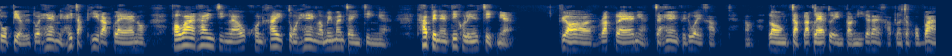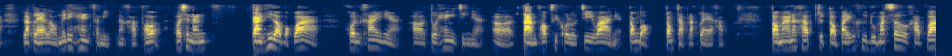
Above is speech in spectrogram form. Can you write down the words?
ตัวเปียกหรือตัวแห้งเนี่ยให้จับที่รักแร้เนาะเพราะว่าถ้าจริงๆแล้วคนไข้ตัวแห้งเราไม่มั่นใจจริงๆเนี่ยถ้าเป็นแอนตี้โคลินจิกเนี่ยรักแร้เนี่ยจะแห้งไปด้วยครับลองจับรักแร้ตัวเองตอนนี้ก็ได้ครับ เราจะพบว่ารักแร้เราไม่ได้แห้งสนิทนะครับ เพราะ เพราะฉะนั้นการที่เราบอกว่าคนไข้เนี่ยตัวแห้งจริงเนี่ยตาม toxicology ว่าเนี่ยต้องบอกต้องจับรักแร้ครับ ต่อมานะครับจุดต่อไปก็คือดู muscle ครับว่า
